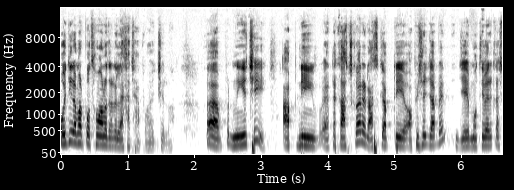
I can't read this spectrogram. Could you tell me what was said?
ওই দিন আমার প্রথম আলোতে লেখা ছাপা হয়েছিল। নিয়েছি, আপনি একটা কাজ করেন, আজকে আপনি অফিসে যাবেন, যে মতিবারের কাছ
